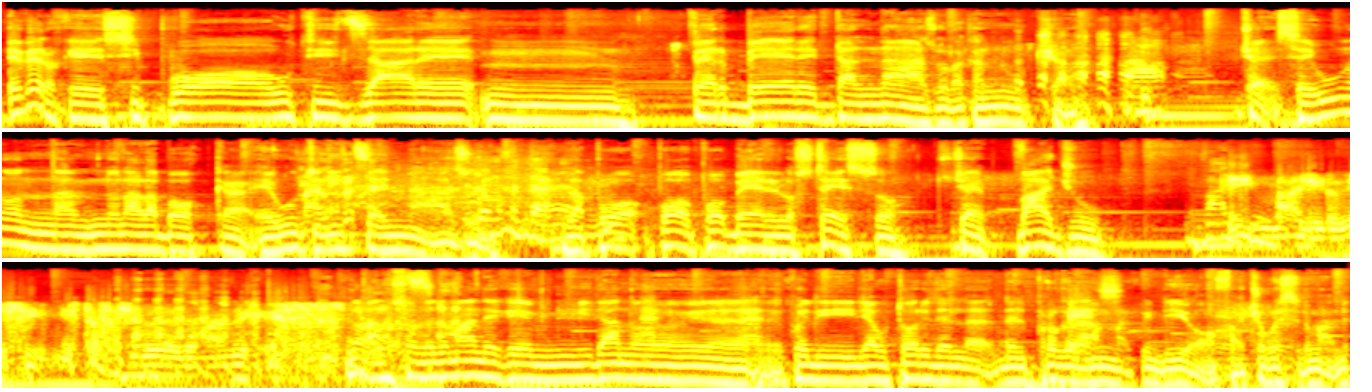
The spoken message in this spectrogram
è vero che si può utilizzare mm, per bere dal naso la cannuccia? Cioè, se uno non ha, non ha la bocca e utilizza il naso, la può, può- può bere lo stesso? Cioè, va giù. Immagino di sì, mi sta facendo delle domande che... No, no, sono le domande che mi danno eh, quelli, gli autori del, del programma, quindi io faccio queste domande.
